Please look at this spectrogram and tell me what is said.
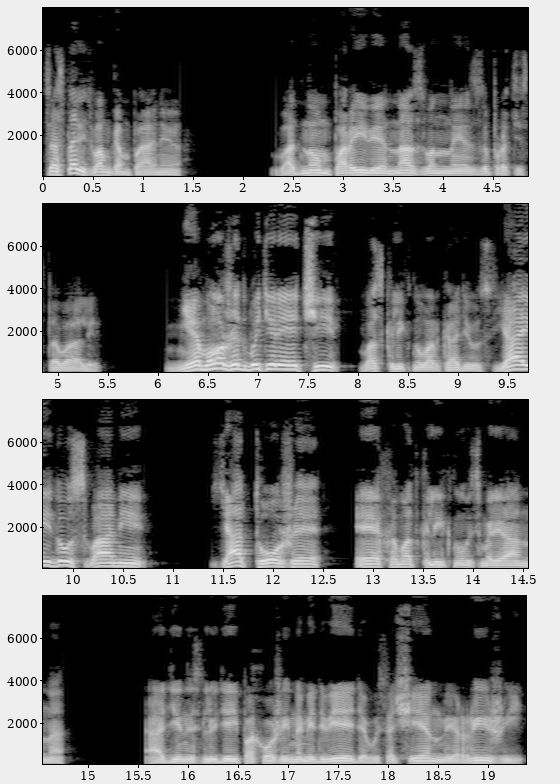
составит вам компанию». В одном порыве названные запротестовали. «Не может быть и речи!» — воскликнул Аркадиус. «Я иду с вами!» «Я тоже!» Эхом откликнулась Марианна. Один из людей, похожий на медведя, высоченный, рыжий,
